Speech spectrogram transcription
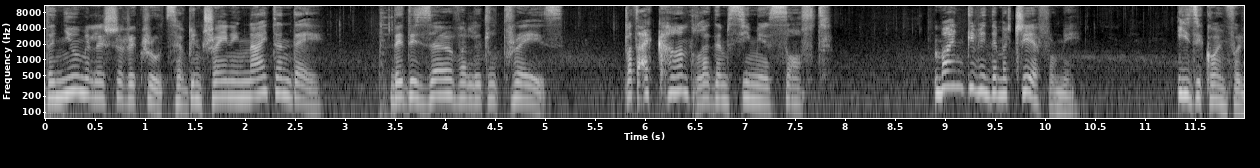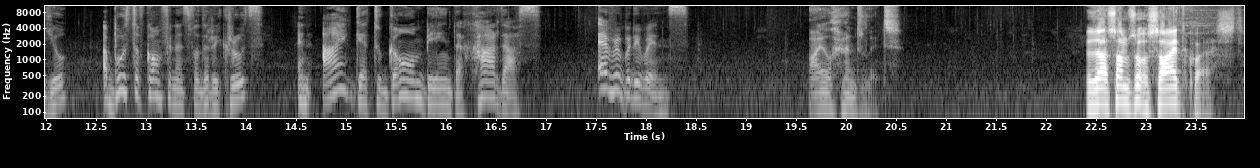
The new militia recruits have been training night and day. They deserve a little praise. But I can't let them see me as soft. Mind giving them a cheer for me? Easy coin for you, a boost of confidence for the recruits, and I get to go on being the hard ass. Everybody wins. I'll handle it. Is that some sort of side quest?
